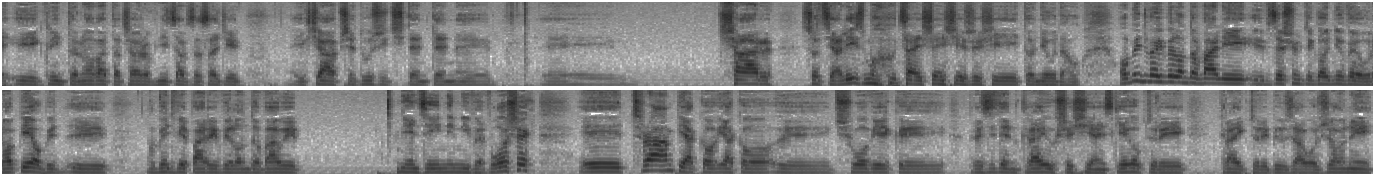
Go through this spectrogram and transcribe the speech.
y, Clintonowa, ta czarownica w zasadzie y, chciała przedłużyć ten, ten y, czar socjalizmu. Całe szczęście, że się jej to nie udało. Obydwaj wylądowali w zeszłym tygodniu w Europie. Oby, y, obydwie pary wylądowały między innymi we Włoszech. Y, Trump jako, jako y, człowiek, y, prezydent kraju chrześcijańskiego, który, kraj, który był założony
